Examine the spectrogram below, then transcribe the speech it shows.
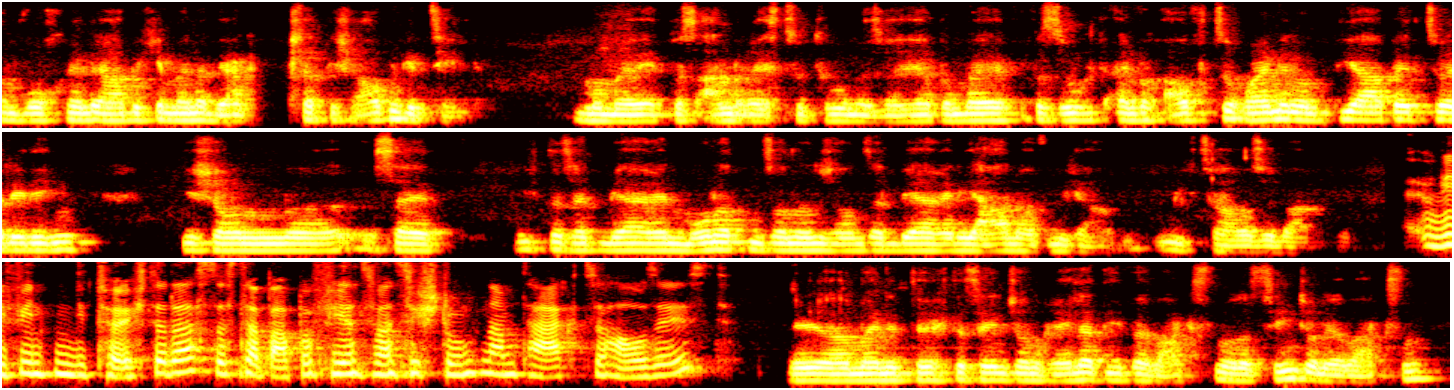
am Wochenende habe ich in meiner Werkstatt die Schrauben gezählt, um mal etwas anderes zu tun. Also ich habe mal versucht, einfach aufzuräumen und die Arbeit zu erledigen, die schon äh, seit nicht nur seit mehreren Monaten, sondern schon seit mehreren Jahren auf mich, mich zu Hause warten. Wie finden die Töchter das, dass der Papa 24 Stunden am Tag zu Hause ist? Ja, meine Töchter sind schon relativ erwachsen oder sind schon erwachsen,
